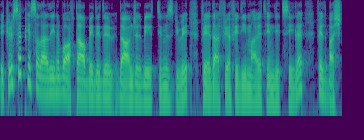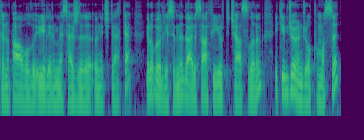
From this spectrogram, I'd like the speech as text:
E, küresel piyasalarda yine bu hafta ABD'de daha önce belirttiğimiz gibi Philadelphia Fed imalat endeksiyle Fed Başkanı Powell ve üyelerin mesajları öne çıkarken Euro bölgesinde gayri safi yurt içi hasılanın ikinci önce okuması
